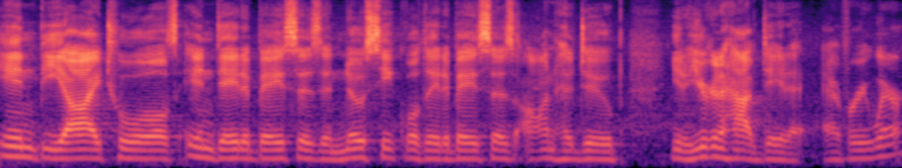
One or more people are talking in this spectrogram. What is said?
in BI tools, in databases, in NoSQL databases, on Hadoop, you know, you're going to have data everywhere.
